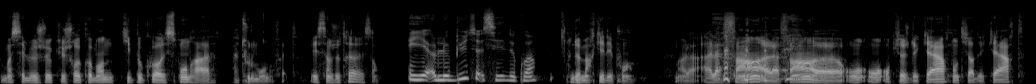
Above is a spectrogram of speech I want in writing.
moi, c'est le jeu que je recommande qui peut correspondre à, à tout le monde en fait. Et c'est un jeu très récent. Et le but, c'est de quoi? De marquer des points. Voilà, à la fin, à la fin euh, on, pioche des cartes, on tire des cartes,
